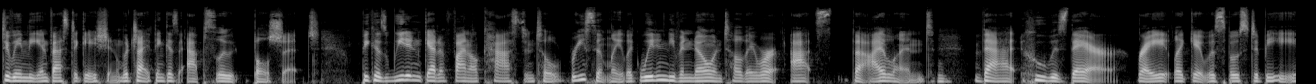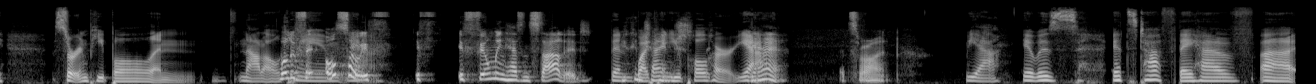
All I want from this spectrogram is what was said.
doing the investigation, which I think is absolute bullshit because we didn't get a final cast until recently. Like we didn't even know until they were at the island mm. that who was there, right? Like it was supposed to be certain people and not all. Well, came. if also yeah. if if if filming hasn't started, then why change. can't you pull her? Yeah. yeah, that's right. Yeah, it was it's tough. They have uh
